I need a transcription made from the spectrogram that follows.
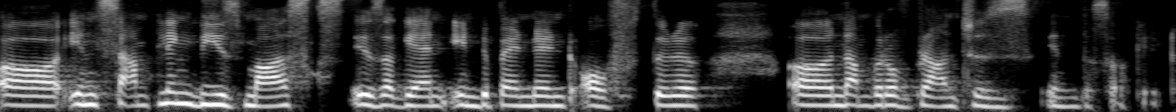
uh, in sampling these masks is again independent of the uh, number of branches in the circuit.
